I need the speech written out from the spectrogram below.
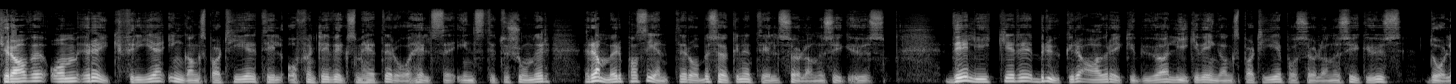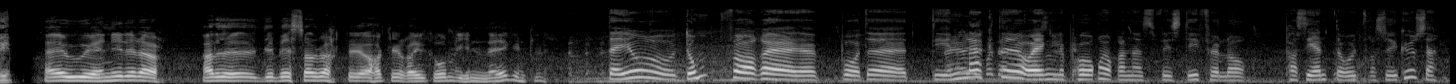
Kravet om røykfrie inngangspartier til offentlige virksomheter og helseinstitusjoner rammer pasienter og besøkende til Sørlandet sykehus. Det liker brukere av røykebua like ved inngangspartiet på Sørlandet sykehus dårlig. Jeg er uenig i det der. Det beste hadde vært å ha et røykrom inne, egentlig. Det er jo dumt for eh, både de innlagte og egentlig pårørende hvis de følger pasienter ut fra sykehuset.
